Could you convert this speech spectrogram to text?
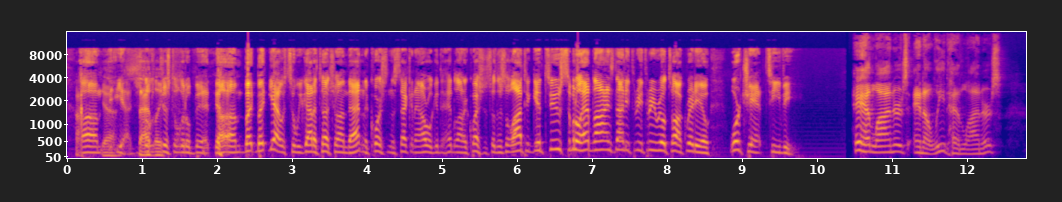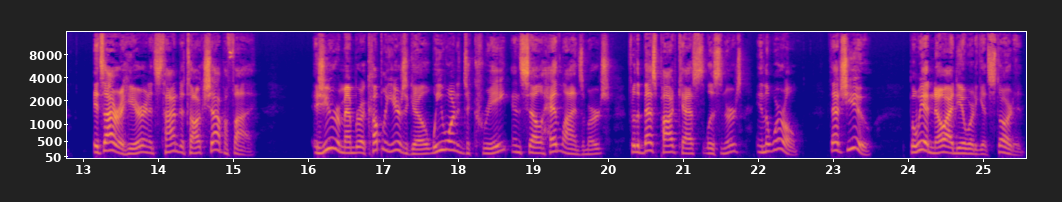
Um, Yeah, yeah, just a, sadly. just a little bit. Um, but but yeah, so we got to touch on that, and of course, in the second hour, we'll get the headliner question. So there's a lot to get to. Seminole headlines, 93.3 Real Talk Radio, War Chant TV. Hey, headliners and elite headliners. It's Ira here, and it's time to talk Shopify. As you remember, a couple years ago, we wanted to create and sell headlines merch for the best podcast listeners in the world. That's you. But we had no idea where to get started.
